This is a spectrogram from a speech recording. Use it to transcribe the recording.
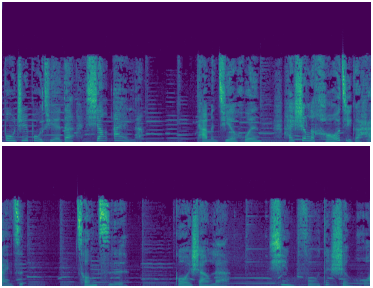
不知不觉的相爱了。他们结婚，还生了好几个孩子，从此过上了幸福的生活。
